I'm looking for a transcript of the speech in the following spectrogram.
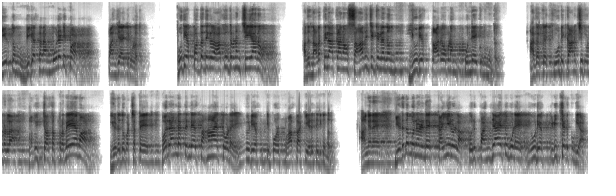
തീർത്തും വികസന മുരടിപ്പാണ് പഞ്ചായത്തിലുള്ളത്. പുതിയ പദ്ധതികൾ ആസൂത്രണം ചെയ്യാനോ അത് നടപ്പിലാക്കാനോ സാധിച്ചിട്ടില്ലെന്നും യു ഡി എഫ് ആരോപണം ഉന്നയിക്കുന്നുമുണ്ട്. അതൊക്കെ ചൂണ്ടിക്കാണിച്ചുകൊണ്ടുള്ള അവിശ്വാസ പ്രമേയമാണ് ഇടതുപക്ഷത്തെ ഒരംഗത്തിന്റെ സഹായത്തോടെ യു ഡി എഫ് ഇപ്പോൾ പാസാക്കി എടുത്തിരിക്കുന്നത്. അങ്ങനെ ഇടതുമുന്നണിയുടെ കയ്യിലുള്ള ഒരു പഞ്ചായത്ത് കൂടെ യു ഡി എഫ് പിടിച്ചെടുക്കുകയാണ്.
